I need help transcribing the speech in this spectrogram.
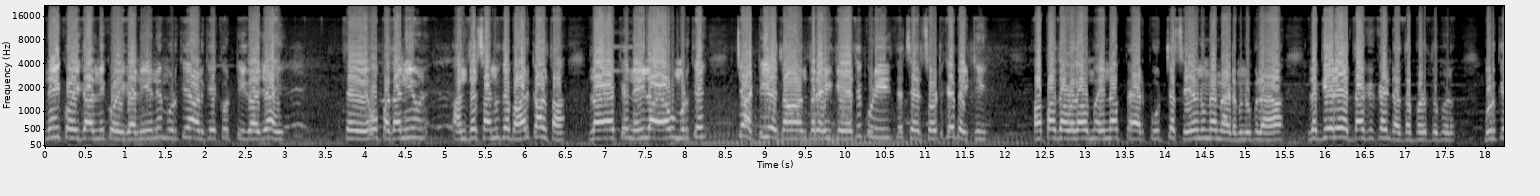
ਨਹੀਂ ਕੋਈ ਗੱਲ ਨਹੀਂ ਕੋਈ ਗੱਲ ਨਹੀਂ। ਇਹਨੇ ਮੁੜ ਕੇ ਆਣ ਕੇ ਕੋ ਟੀਕਾ ਜਿਹਾ ਸੀ। ਤੇ ਉਹ ਪਤਾ ਨਹੀਂ ਹੁਣ ਅੰਦਰ ਸਾਨੂੰ ਤੇ ਬਾਹਰ ਘਾਲਤਾ। ਲਾਇਆ ਕਿ ਨਹੀਂ ਲਾਇਆ ਉਹ ਮੁੜ ਕੇ ਝਾਟੀ ਏਦਾਂ ਅੰਦਰ ਹੀ ਗਏ ਤੇ ਕੁੜੀ ਤੇ ਸਿਰ ਸੁੱਟ ਕੇ ਬੈਠੀ। ਆਪਾਂ ਦਵਾ ਦਾ ਇਹਨਾਂ ਪੈਰ ਪੂਰ ਝੱਸੇ ਉਹਨੂੰ ਮੈਂ ਮੈਡਮ ਨੂੰ ਬੁਲਾਇਆ। ਲੱਗੇ ਰਹੇ ਅੱਧਾ ਕੁ ਘੰਟਾ ਦੱਬੜ ਦੁਬੜ ਮੁੜ ਕੇ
